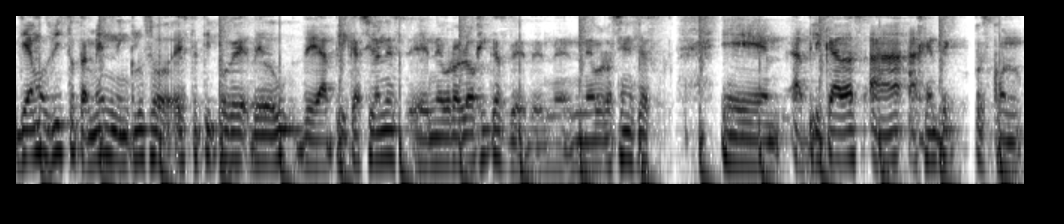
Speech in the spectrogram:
ya hemos visto también incluso este tipo de, aplicaciones eh, neurológicas, de, neurociencias eh, aplicadas a, gente pues, con,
